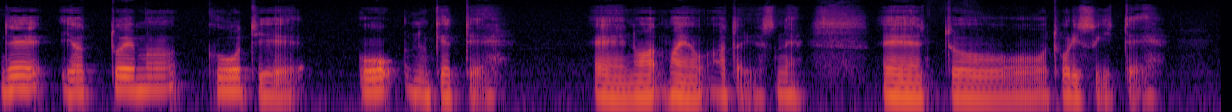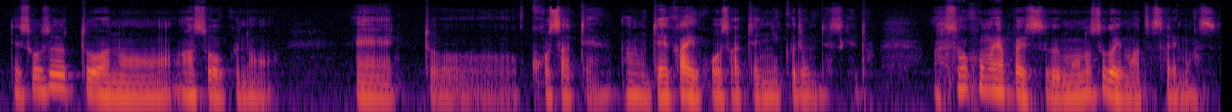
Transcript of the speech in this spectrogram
でやっと M クオーティエを抜けて、えー、の前あたりですね。えー、っと通り過ぎて。でそうするとあの麻生区のえー、っと交差点あのでかい交差点に来るんですけどあそこもやっぱりすものすごい待たされます。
